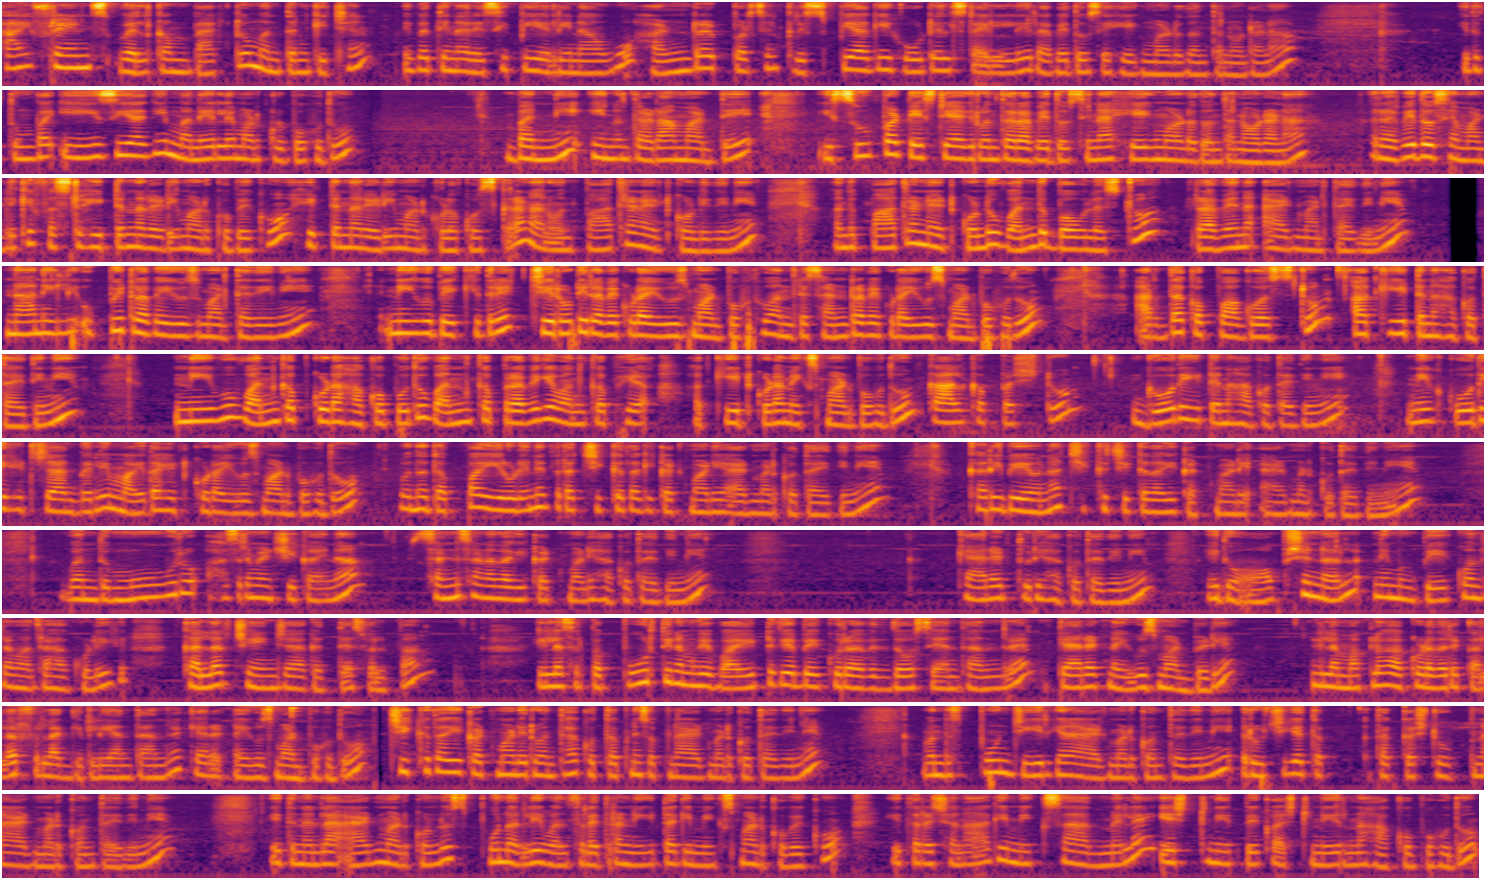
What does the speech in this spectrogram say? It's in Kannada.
Hi friends welcome back to Manthan kitchen ಇವತ್ತಿನ ರೆಸಿಪಿಯಲ್ಲಿ ನಾವು ಹಂಡ್ರೆಡ್ ಪರ್ಸೆಂಟ್ ಕ್ರಿಸ್ಪಿಯಾಗಿ ಹೋಟೆಲ್ ಸ್ಟೈಲಲ್ಲಿ ರವೆ ದೋಸೆ ಹೇಗೆ ಮಾಡೋದು ಅಂತ ನೋಡೋಣ. ಇದು ತುಂಬ ಈಸಿಯಾಗಿ ಮನೆಯಲ್ಲೇ ಮಾಡ್ಕೊಳ್ಬಹುದು. ಬನ್ನಿ ಏನು ತಡ ಮಾಡಿದೆ. ಈ ಸೂಪರ್ ಟೇಸ್ಟಿಯಾಗಿರುವಂಥ ರವೆ ದೋಸೆನ ಹೇಗೆ ಮಾಡೋದು ಅಂತ ನೋಡೋಣ. ರವೆ ದೋಸೆ ಮಾಡಲಿಕ್ಕೆ ಫಸ್ಟ್ ಹಿಟ್ಟನ್ನು ರೆಡಿ ಮಾಡ್ಕೋಬೇಕು. ಹಿಟ್ಟನ್ನು ರೆಡಿ ಮಾಡ್ಕೊಳ್ಳೋಕ್ಕೋಸ್ಕರ ನಾನು ಒಂದು ಪಾತ್ರೆನ ಇಟ್ಕೊಂಡಿದ್ದೀನಿ. ಒಂದು ಪಾತ್ರೆನ ಇಟ್ಕೊಂಡು ಒಂದು ಬೌಲಷ್ಟು ರವೆನ ಆ್ಯಡ್ ಮಾಡ್ತಾಯಿದ್ದೀನಿ ನಾನಿಲ್ಲಿ ಉಪ್ಪಿಟ್ಟು ರವೆ ಯೂಸ್ ಮಾಡ್ತಾ ಇದ್ದೀನಿ. ನೀವು ಬೇಕಿದ್ದರೆ ಚಿರೋಟಿ ರವೆ ಕೂಡ ಯೂಸ್ ಮಾಡಬಹುದು, ಅಂದರೆ ಸಣ್ಣ ರವೆ ಕೂಡ ಯೂಸ್ ಮಾಡಬಹುದು. ಅರ್ಧ ಕಪ್ ಆಗುವಷ್ಟು ಅಕ್ಕಿ ಹಿಟ್ಟನ್ನು ಹಾಕೋತಾ ಇದ್ದೀನಿ. ನೀವು ಒಂದು ಕಪ್ ಕೂಡ ಹಾಕೋಬೋದು ಒಂದು ಕಪ್ ರವೆಗೆ ಒಂದು ಕಪ್ ಅಕ್ಕಿ ಹಿಟ್ಟು ಕೂಡ ಮಿಕ್ಸ್ ಮಾಡಬಹುದು. ಕಾಲು ಕಪ್ಪಷ್ಟು ಗೋಧಿ ಹಿಟ್ಟನ್ನು ಹಾಕೋತಾ ಇದ್ದೀನಿ. ನೀವು ಗೋಧಿ ಹಿಟ್ಟು ಜಾಗದಲ್ಲಿ ಮೈದಾ ಹಿಟ್ಟು ಕೂಡ ಯೂಸ್ ಮಾಡಬಹುದು. ಒಂದು ದಪ್ಪ ಈರುಳ್ಳಿನೇ ಥರ ಚಿಕ್ಕದಾಗಿ ಕಟ್ ಮಾಡಿ ಆ್ಯಡ್ ಮಾಡ್ಕೋತಾ ಇದ್ದೀನಿ. ಕರಿಬೇವನ್ನು ಚಿಕ್ಕ ಚಿಕ್ಕದಾಗಿ ಕಟ್ ಮಾಡಿ ಆ್ಯಡ್ ಮಾಡ್ಕೋತಾ ಇದ್ದೀನಿ. ಒಂದು ಮೂರು ಹಸಿರು ಮೆಣಸಿಕಾಯಿನ ಸಣ್ಣ ಸಣ್ಣದಾಗಿ ಕಟ್ ಮಾಡಿ ಹಾಕೋತಾ ಇದ್ದೀನಿ. ಕ್ಯಾರೆಟ್ ತುರಿ ಹಾಕೋತಾ ಇದ್ದೀನಿ. ಇದು ಆಪ್ಷನಲ್ ನಿಮಗೆ ಬೇಕು ಅಂದರೆ ಮಾತ್ರ ಹಾಕ್ಕೊಳ್ಳಿ ಕಲರ್ ಚೇಂಜ್ ಆಗುತ್ತೆ ಸ್ವಲ್ಪ. ಇಲ್ಲ ಸ್ವಲ್ಪ ಪೂರ್ತಿ ನಮಗೆ ವೈಟ್ಗೆ ಬೇಕು ರವೆ ದೋಸೆ ಅಂತ ಅಂದರೆ ಕ್ಯಾರೆಟ್ನ ಯೂಸ್ ಮಾಡಬೇಡಿ. ಇಲ್ಲ ಮಕ್ಳಿಗೆ ಹಾಕ್ಕೊಡೋದಾದ್ರೆ ಕಲರ್ಫುಲ್ ಆಗಿರಲಿ ಅಂತ ಅಂದರೆ ಕ್ಯಾರೆಟ್ನ ಯೂಸ್ ಮಾಡಬಹುದು. ಚಿಕ್ಕದಾಗಿ ಕಟ್ ಮಾಡಿರುವಂತಹ ಕೊತ್ತಂಬರಿ ಸೊಪ್ಪನ್ನ ಆ್ಯಡ್ ಮಾಡ್ಕೋತಾ ಇದ್ದೀನಿ. ಒಂದು ಸ್ಪೂನ್ ಜೀರಿಗೆನ ಆ್ಯಡ್ ಮಾಡ್ಕೊತಾ ಇದ್ದೀನಿ. ರುಚಿಗೆ ತಕ್ಕ ತಕ್ಕಷ್ಟು ಉಪ್ಪನ್ನ ಆ್ಯಡ್ ಮಾಡ್ಕೊತಾ ಇದ್ದೀನಿ. ಇದನ್ನೆಲ್ಲ ಆ್ಯಡ್ ಮಾಡಿಕೊಂಡು ಸ್ಪೂನಲ್ಲಿ ಒಂದು ಸಲ ಈ ಥರ ನೀಟಾಗಿ ಮಿಕ್ಸ್ ಮಾಡ್ಕೋಬೇಕು. ಈ ಥರ ಚೆನ್ನಾಗಿ ಮಿಕ್ಸ್ ಆದಮೇಲೆ ಎಷ್ಟು ನೀರು ಬೇಕೋ ಅಷ್ಟು ನೀರನ್ನ ಹಾಕೋಬಹುದು.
